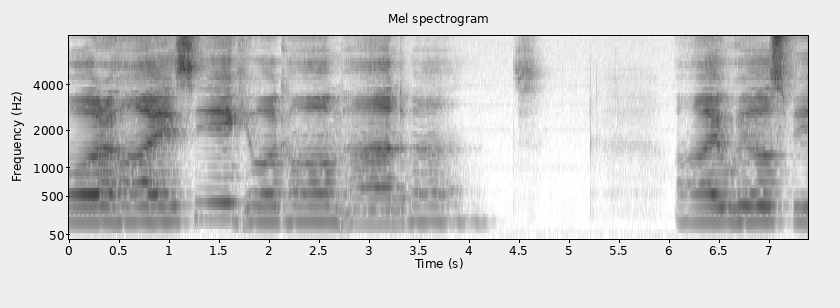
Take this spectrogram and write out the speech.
for I seek your commandments. I will speak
